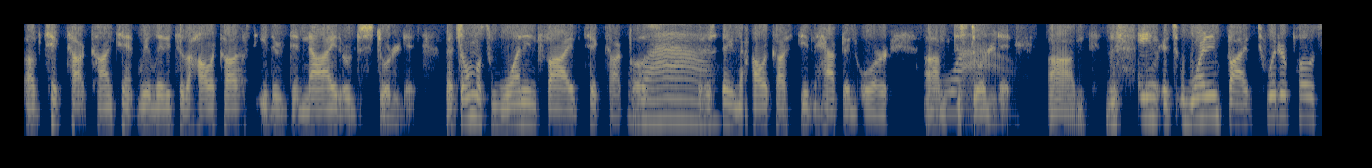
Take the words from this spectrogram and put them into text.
of TikTok content related to the Holocaust either denied or distorted it. That's almost one in five TikTok posts wow. that are saying the Holocaust didn't happen or um, wow. distorted it. Um, the same, it's one in five Twitter posts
